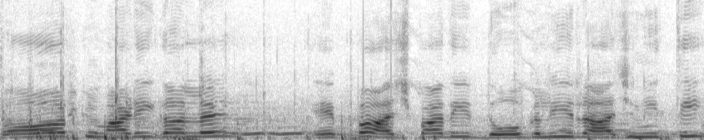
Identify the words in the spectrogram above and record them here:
ਬਹੁਤ ਮਾੜੀ ਗੱਲ ਹੈ, ਇਹ ਭਾਜਪਾ ਦੀ ਦੋਗਲੀ ਰਾਜਨੀਤੀ,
